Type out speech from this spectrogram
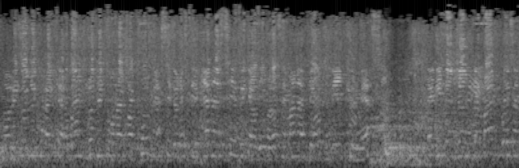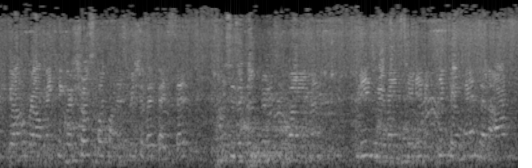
En raison du caractère dangereux du tournage en cours, merci de rester bien assis et de garder du véhicule. Merci. Ladies and gentlemen, boys and girls, we are making a short stop on a special effect set. This is a controlled environment. Please remain seated and keep your hands and arms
